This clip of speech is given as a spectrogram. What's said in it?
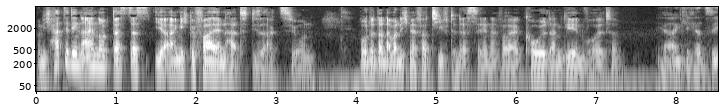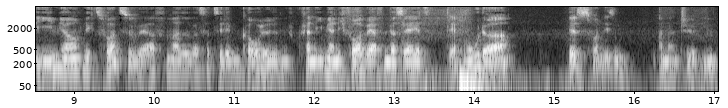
Und ich hatte den Eindruck, dass das ihr eigentlich gefallen hat, diese Aktion. Wurde dann aber nicht mehr vertieft in der Szene, weil Cole dann gehen wollte. Ja, eigentlich hat sie ihm ja auch nichts vorzuwerfen. Also was hat sie dem Cole? Kann ihm ja nicht vorwerfen, dass er jetzt der Bruder ist von diesem anderen Typen.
